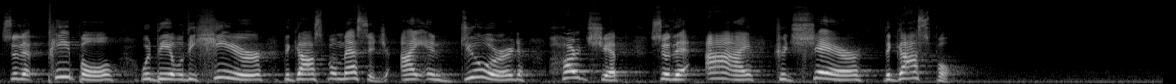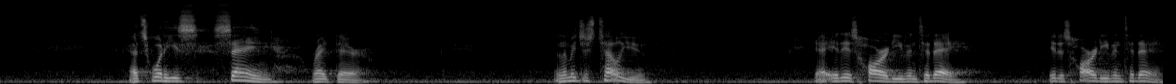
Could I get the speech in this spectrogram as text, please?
so that people would be able to hear the gospel message. I endured hardship so that I could share the gospel. That's what he's saying right there. And let me just tell you it is hard even today. It is hard even today.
